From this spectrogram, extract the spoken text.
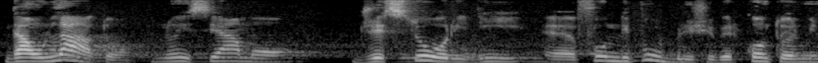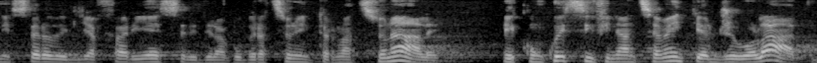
Da un lato noi siamo gestori di eh, fondi pubblici per conto del Ministero degli Affari Esteri e della Cooperazione Internazionale e con questi finanziamenti agevolati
